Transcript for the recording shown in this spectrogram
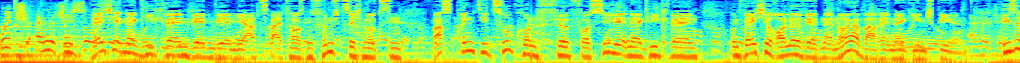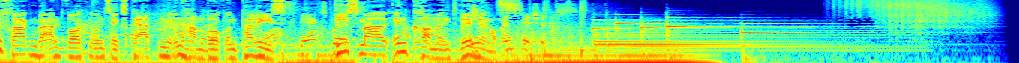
Welche Energiequellen werden wir im Jahr 2050 nutzen? Was bringt die Zukunft für fossile Energiequellen und welche Rolle werden erneuerbare Energien spielen? Diese Fragen beantworten uns Experten in Hamburg und Paris. Diesmal in Comment Visions.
